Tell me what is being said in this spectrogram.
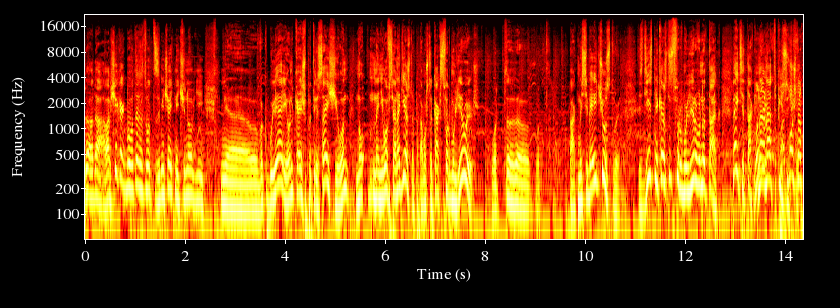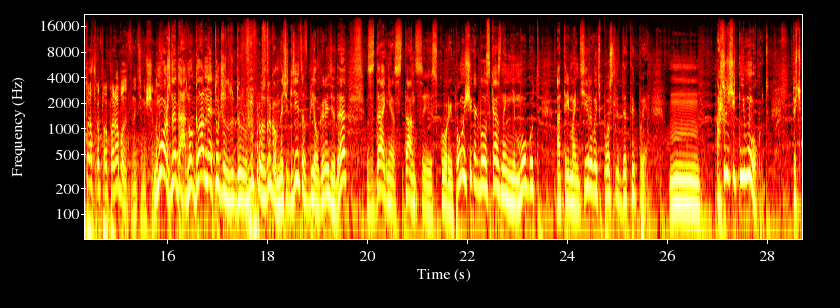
Да, да. А вообще, как бы вот этот вот замечательный чиновний э, вокабулярий, он, конечно, потрясающий, он, но на него вся надежда, потому что как сформулируешь, вот, э, вот так мы себя и чувствуем. Здесь, мне кажется, сформулировано так. Знаете, так, Ну, на, на отписочку. Можно по- по- поработать над этим еще. Можно, да, но главное тут же вопрос в другом. Значит, где это в Белгороде, да? Здания станции скорой помощи, как было сказано, не могут отремонтировать после ДТП. М, А что значит не могут? То есть,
